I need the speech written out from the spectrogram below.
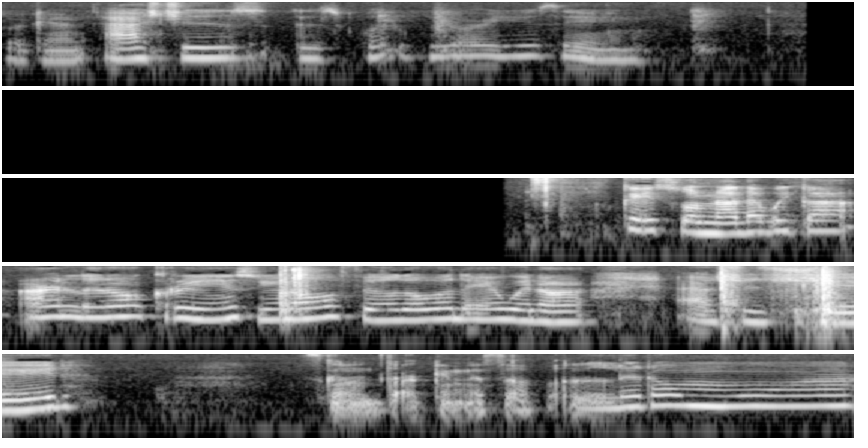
So again, Ashes is what we are using. Okay, so now that we got our little crease, you know, filled over there with our ashes shade, it's gonna darken this up a little more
